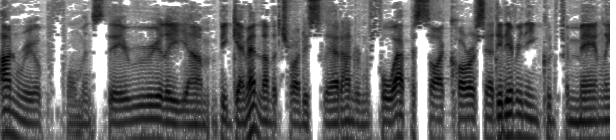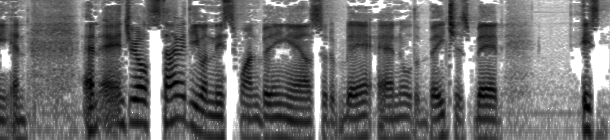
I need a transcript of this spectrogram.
unreal performance there. Really um, big game. Had another try this had 104. Apisai Koroisau did everything could for Manly. And and Andrew, I'll stay with you on this one, being our sort of bear, our Northern Beaches bed. Is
